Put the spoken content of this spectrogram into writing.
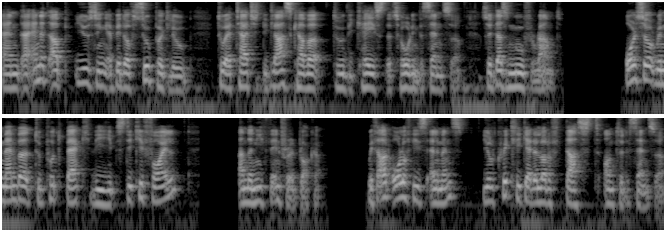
and I ended up using a bit of super glue to attach the glass cover to the case that's holding the sensor so it doesn't move around. Also remember to put back the sticky foil underneath the infrared blocker. Without all of these elements, you'll quickly get a lot of dust onto the sensor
